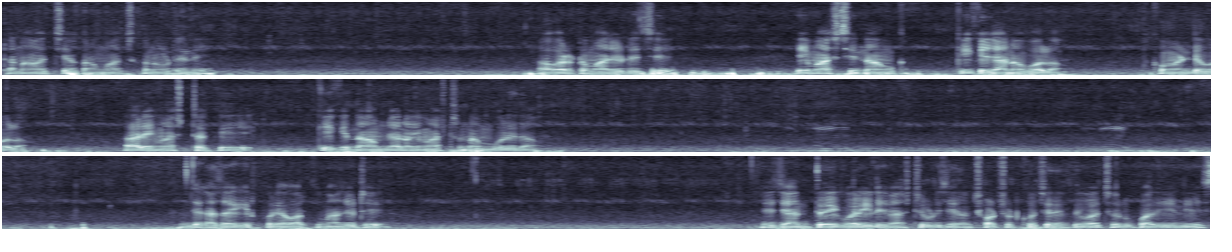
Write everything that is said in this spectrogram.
টানা হচ্ছে এখনও মাছ কোনো ওঠেনি। আবার একটা মাছ উঠেছে। এই মাছটির নাম কে কে জানো বলো? কমেন্টে বলো। আর এই মাছটাকে কে কে নাম জানো, এই মাছটার নাম বলে দাও। দেখা যাক এরপরে আবার কি মাছ ওঠে। এই জ্যান্ত একবার ইলিশ মাছটি উঠেছে ছট ছট করছে, দেখতে পাচ্ছ, রূপালি ইলিশ।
